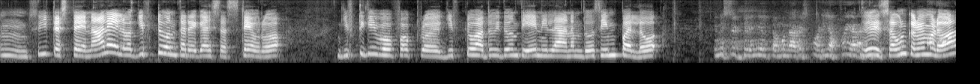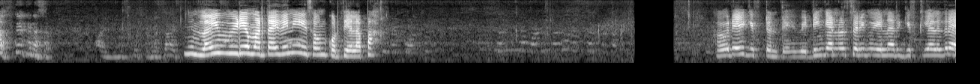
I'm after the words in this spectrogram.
ಹ್ಞೂ ಸ್ವೀಟ್ ಅಷ್ಟೇ. ನಾನೇ ಇಲ್ವಾ ಗಿಫ್ಟು ಅಂತಾರೆ ಗ್ಯಾಸ್ ಅಷ್ಟೇ ಅವರು. ಗಿಫ್ಟ್ಗೆ ಗಿಫ್ಟು ಅದು ಇದು ಅಂತ ಏನಿಲ್ಲ ನಮ್ಮದು ಸಿಂಪಲ್ಲು ಏ ಸೌಂಡ್ ಕಡಿಮೆ ಮಾಡು. ನೀನು ಲೈವ್ ವಿಡಿಯೋ ಮಾಡ್ತಾ ಇದ್ದೀನಿ ಸೌಂಡ್ ಕೊಡ್ತೀಯಲ್ಲಪ್ಪ. ಅವರೇ ಗಿಫ್ಟ್ ಅಂತೆ. ವೆಡ್ಡಿಂಗ್ ಆ್ಯನಿವರ್ಸರಿಗೂ ಏನಾದ್ರು ಗಿಫ್ಟ್ ಕೇಳಿದ್ರೆ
